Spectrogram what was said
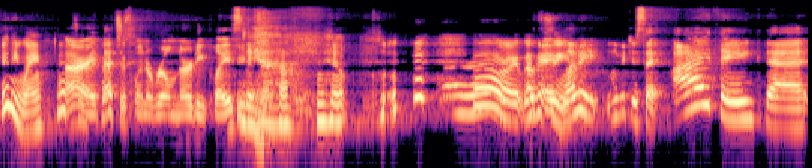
Anyway, that's All a- right, that just went a real nerdy place. Yeah. yep. All right. Let's okay, see. let me let me just say, I think that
